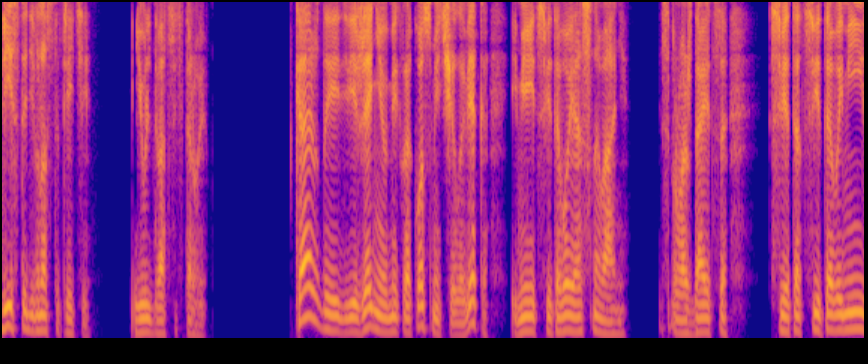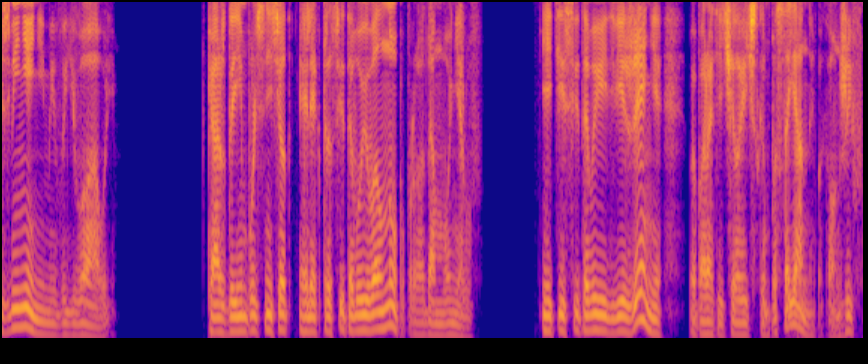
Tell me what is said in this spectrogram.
393. Июль 22. Каждое движение в микрокосме человека имеет световое основание и сопровождается светоцветовыми изменениями в его ауре. Каждый импульс несет электросветовую волну по проводам его нервов. Эти световые движения в аппарате человеческом постоянны, пока он жив.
